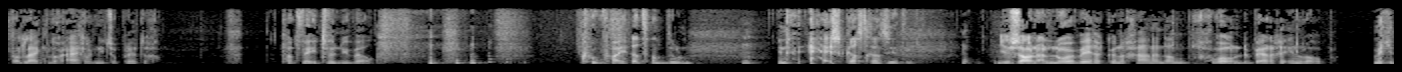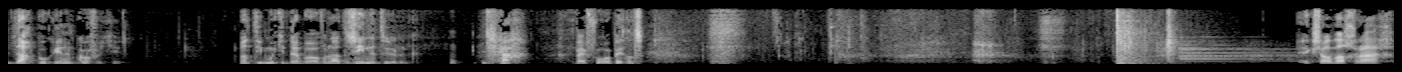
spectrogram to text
Dat lijkt me toch eigenlijk niet zo prettig. Dat weten we nu wel. Hoe wou je dat dan doen? In de ijskast gaan zitten. Je zou naar Noorwegen kunnen gaan en dan gewoon de bergen inlopen. Met je dagboek in een koffertje. Want die moet je daarboven laten zien natuurlijk. Ja, bijvoorbeeld. Ik zou wel graag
